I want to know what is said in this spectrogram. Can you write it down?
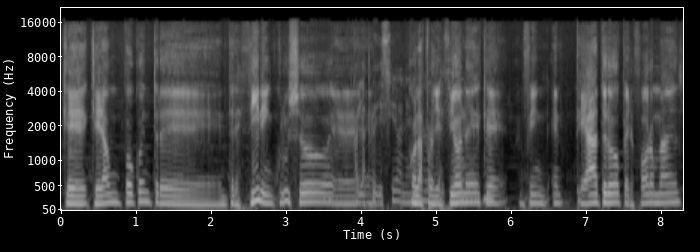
que, que era un poco entre, entre cine incluso, eh, Con las proyecciones, con las proyecciones, que, en fin, en teatro, performance,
